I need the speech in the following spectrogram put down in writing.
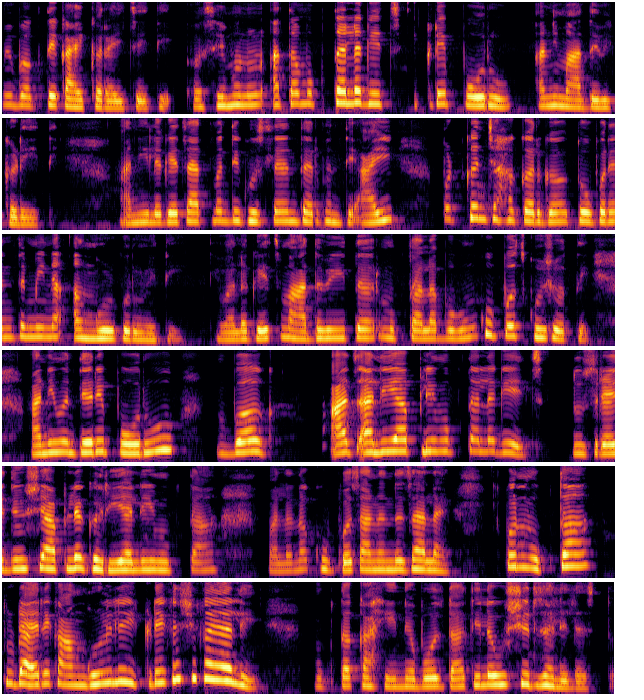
मी बघते काय करायचं ते. असे म्हणून आता मुक्ता लगेच इकडे पोरू आणि माधवीकडे येते. आणि लगेच आतमध्ये घुसल्यानंतर म्हणते आई पटकन चहा कर ग तोपर्यंत मी ना आंघोळ करून येते. तेव्हा लगेच माधवी तर मुक्ताला बघून खूपच खुश होते आणि म्हणते अरे पोरू बघ आज आली आपली मुक्ता लगेच. दुसऱ्या दिवशी आपल्या घरी आली मुक्ता. मला ना खूपच आनंद झाला आहे पण मुक्ता तू डायरेक्ट आंघोळीला इकडे कशी काय आली? मुक्ता काही न बोलता तिला उशीर झालेला असतो.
